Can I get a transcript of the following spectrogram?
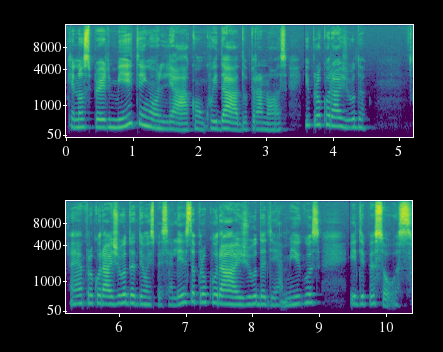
que nos permitem olhar com cuidado para nós e procurar ajuda. É, procurar ajuda de um especialista, procurar ajuda de amigos e de pessoas.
